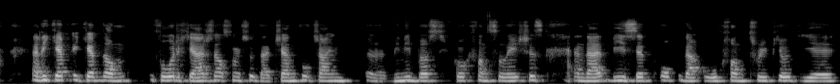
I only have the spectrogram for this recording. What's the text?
en ik heb, ik heb dan vorig jaar zelfs nog zo dat Gentle Giant eh, minibus gekocht van Salacious. En dat, die zit op dat oog van 3PO die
